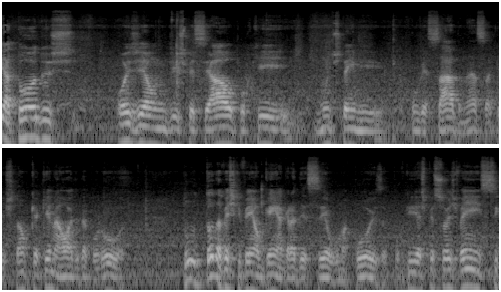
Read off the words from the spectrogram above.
dia a todos. Hoje é um dia especial porque muitos têm me conversado nessa questão, porque aqui na Ordem da Coroa, toda vez que vem alguém agradecer alguma coisa, porque as pessoas vêm, se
